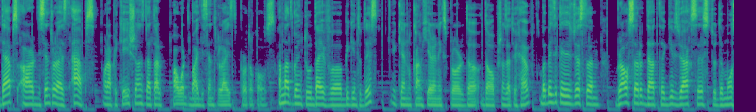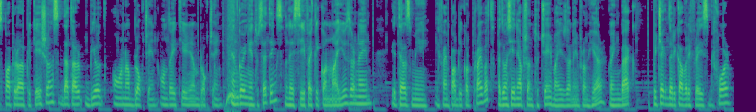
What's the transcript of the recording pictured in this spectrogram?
dApps are decentralized apps or applications that are powered by decentralized protocols. I'm not going to dive uh, big into this. You can come here and explore the, the options that you have. But basically it's just an browser that gives you access to the most popular applications that are built on a blockchain, on the Ethereum blockchain. And going into settings, let's see if I click on my username, it tells me if I'm public or private. I don't see any option to change my username from here. Going back, we checked the recovery phrase before.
